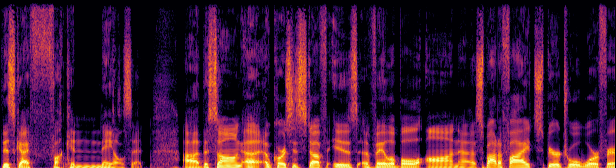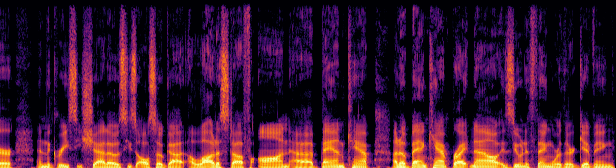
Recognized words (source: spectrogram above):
this guy fucking nails it. Uh, the song, uh, of course, his stuff is available on uh, Spotify, Spiritual Warfare, and The Greasy Shadows. He's also got a lot of stuff on uh, Bandcamp. I know Bandcamp right now is doing a thing where they're giving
